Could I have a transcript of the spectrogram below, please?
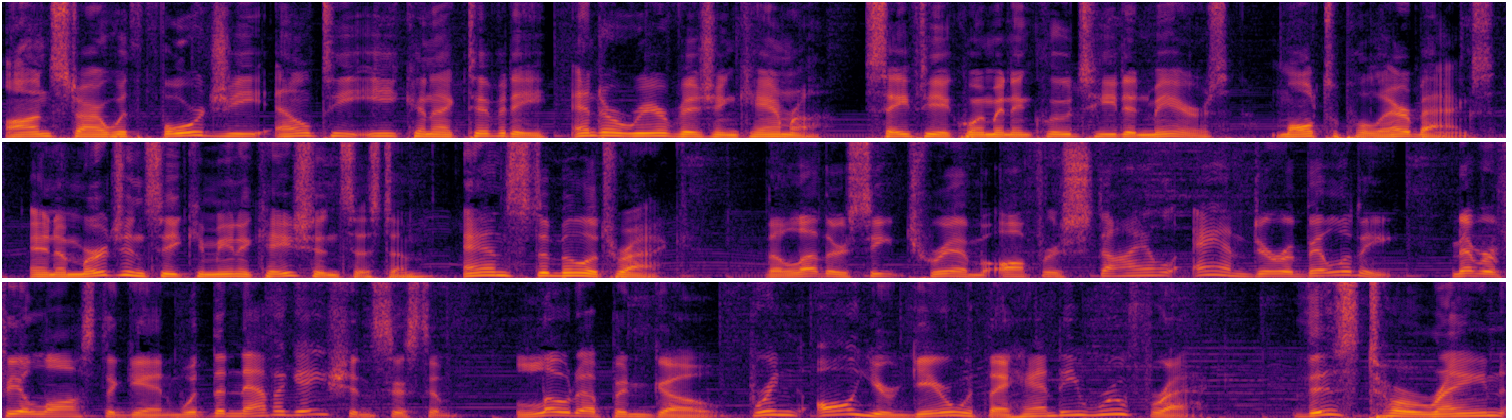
OnStar with 4G LTE connectivity, and a rear vision camera. Safety equipment includes heated mirrors, multiple airbags, an emergency communication system, and StabiliTrak. The leather seat trim offers style and durability. Never feel lost again with the navigation system. Load up and go. Bring all your gear with the handy roof rack. This Terrain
